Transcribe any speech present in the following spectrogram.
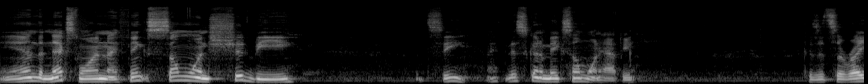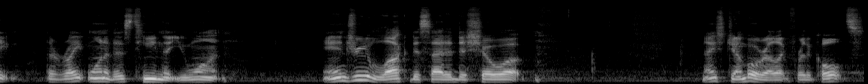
And the next one, I think someone should be. Let's see. This is going to make someone happy because it's the right the right one of this team that you want. Andrew Luck decided to show up. Nice jumbo relic for the Colts.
